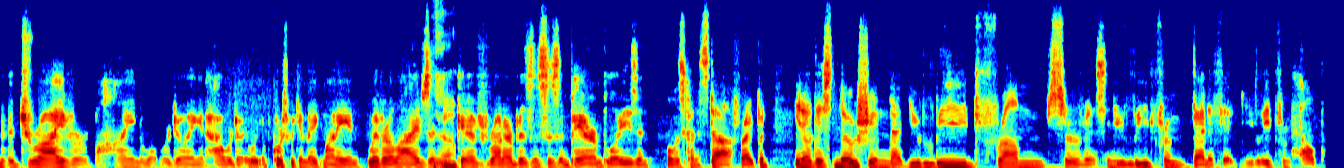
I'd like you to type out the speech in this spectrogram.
the driver behind what we're doing and how we're doing. Of course, we can make money and live our lives and yeah. kind of run our businesses and pay our employees and all this kind of stuff, right? But you know, this notion that you lead from service and you lead from benefit, you lead from help,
